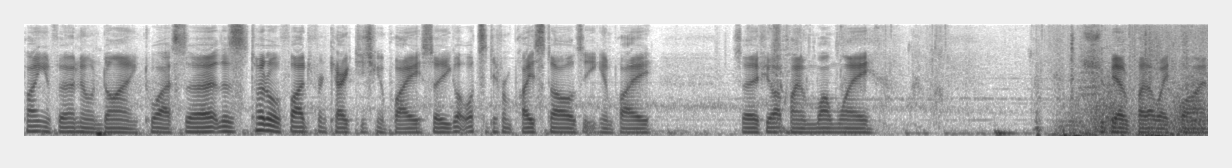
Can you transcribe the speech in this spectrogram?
Playing Inferno and dying twice. Uh, there's a total of five different characters you can play, so you got lots of different play styles that you can play. So if you like playing one way, you should be able to play that way fine.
